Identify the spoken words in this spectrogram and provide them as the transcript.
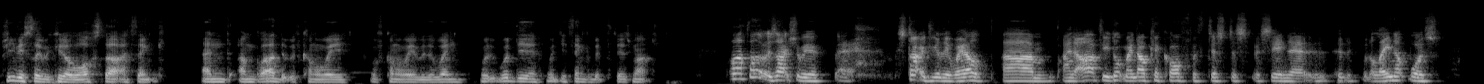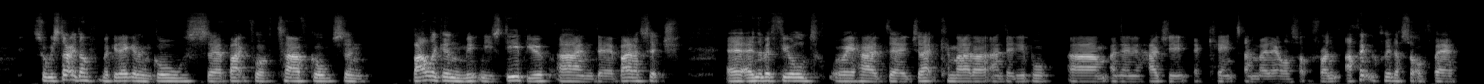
previously we could have lost that, I think, and I'm glad that we've come away. We've come away with a win. What, what do you what do you think about today's match? Well, I thought it was actually uh, started really well. Um, and if you don't mind, I'll kick off with just, just saying uh, who the, what the lineup was. So we started off with McGregor and goals, uh, back for Tav Goldson, Balogun making his debut, and uh, Barisic. Uh, in the midfield, we had uh, Jack Kamara and Aribo, um, and then Hagi uh, Kent and Morelos up front. I think we played a sort of uh,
